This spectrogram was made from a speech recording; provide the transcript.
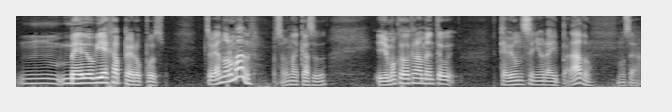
mm, medio vieja, pero pues se veía normal, o sea, una casa. Y yo me acuerdo claramente, güey, que había un señor ahí parado, o sea,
